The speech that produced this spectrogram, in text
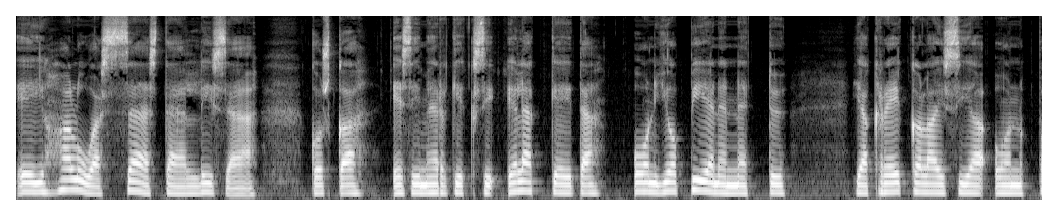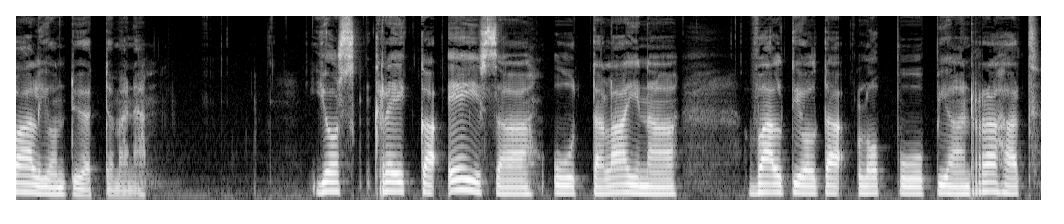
ei halua säästää lisää, koska esimerkiksi eläkkeitä on jo pienennetty ja kreikkalaisia on paljon työttömänä. Jos Kreikka ei saa uutta lainaa, valtiolta loppuu pian rahat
